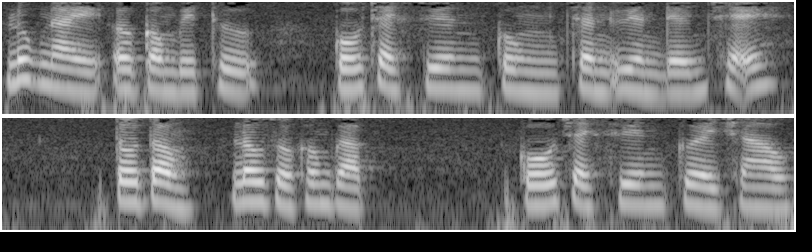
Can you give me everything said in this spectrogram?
Lúc này, ở cổng biệt thự, Cố Trạch Xuyên cùng Trần Uyển đến trễ. Tô Tổng, lâu rồi không gặp. Cố Trạch Xuyên cười chào.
